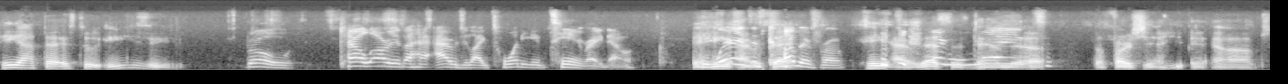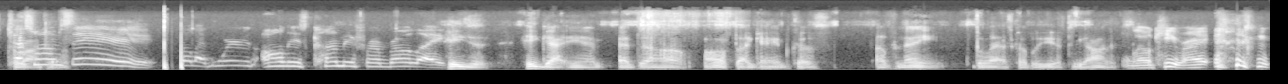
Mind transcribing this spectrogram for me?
He out there. It's too easy. bro. Kyle Lowry is out here averaging like twenty and ten right now. And Where is this that. coming from? He averaged that since damn the, the first year. He, uh, That's what I'm saying. Bro, like where is all this coming from, bro? Like He just he got in at the um, All Star game because of name the last couple of years. To be honest, low key, right?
